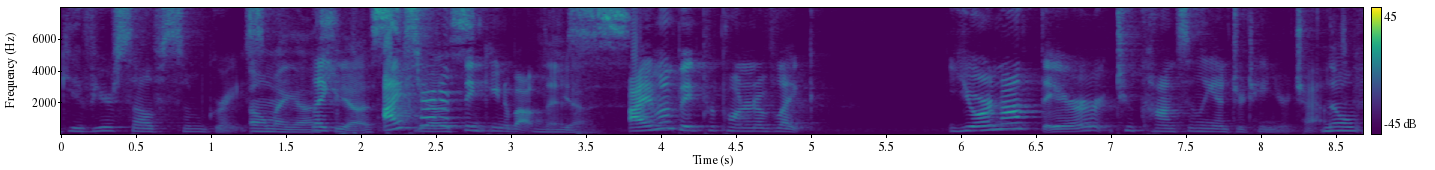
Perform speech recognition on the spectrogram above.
give yourself some grace. Oh my gosh, Like, yes, I started yes, thinking about this. yes. I'm a big proponent of like, you're not there to constantly entertain your child. No.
